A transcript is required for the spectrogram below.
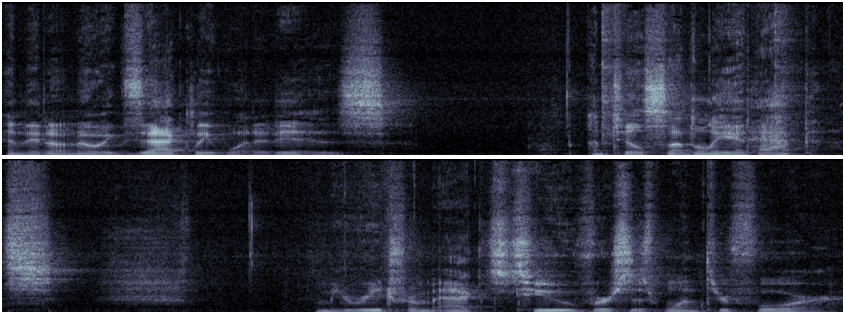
and they don't know exactly what it is until suddenly it happens. Let me read from Acts 2, verses 1 through 4.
